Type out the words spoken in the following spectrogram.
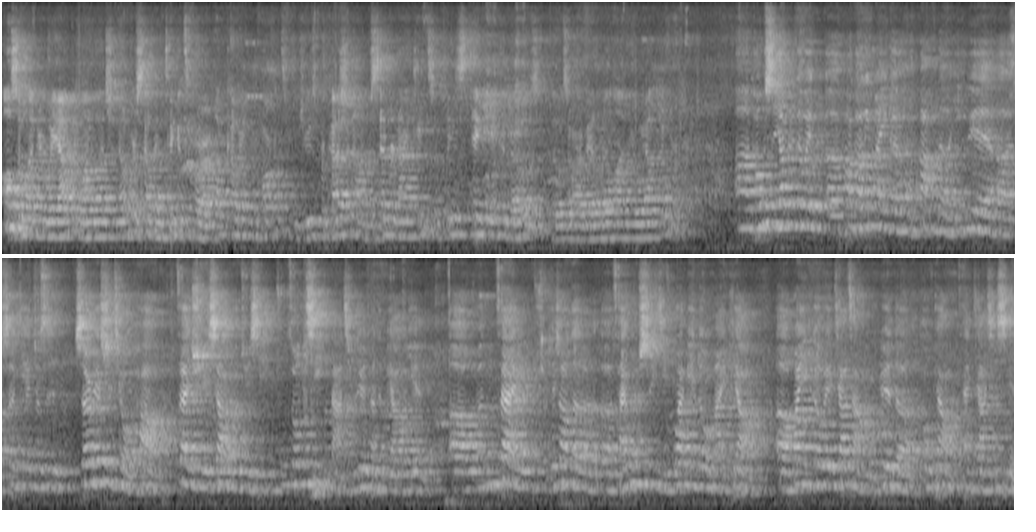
Also, on your way out, we want to let you know we're selling tickets for our upcoming performance from Jews Percussion on December 19th, so please take a look at those. Those are available on your way out the door. 呃，同时要跟各位呃报告另外一个很棒的音乐呃盛宴，在学校有举行朱宗庆打击乐团的表演。呃，我们在学校的呃财务室以及外面都有卖票，呃，欢迎各位家长踊跃的购票参加，谢谢。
